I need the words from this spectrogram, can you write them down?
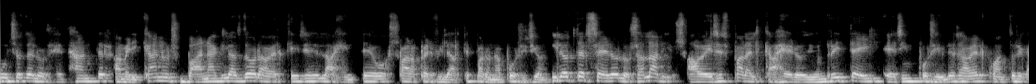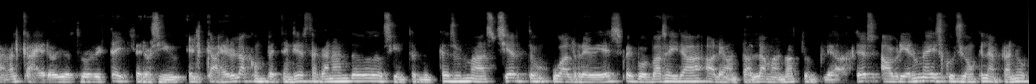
muchos de los headhunters americanos van a Glassdoor a ver qué dice la gente de vos para perfilarte para una posición. Y lo tercero, los salarios. A veces para el cajero de un retail es imposible saber cuánto se gana el cajero de otro retail, pero si el cajero de la competencia está ganando 200 mil pesos más, ¿cierto? O al revés, pues vos vas a ir a, levantar la mano a tu empleado. Entonces, abrieron una discusión que la empresa no,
